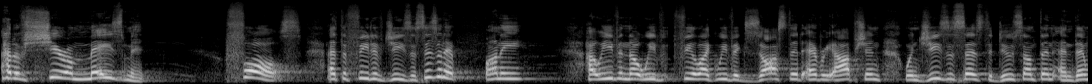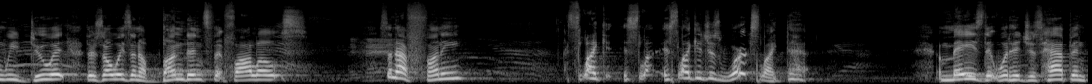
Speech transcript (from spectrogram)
out of sheer amazement, falls at the feet of Jesus. Isn't it funny how, even though we feel like we've exhausted every option, when Jesus says to do something and then we do it, there's always an abundance that follows? Isn't that funny? It's like, it's like, it's like it just works like that amazed at what had just happened.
